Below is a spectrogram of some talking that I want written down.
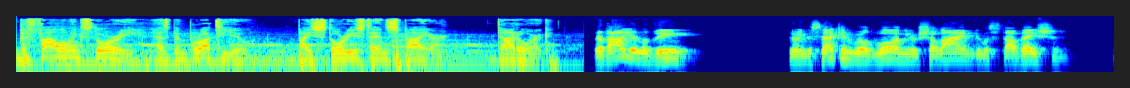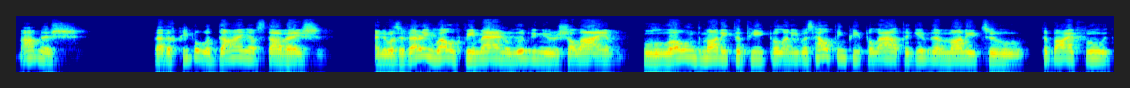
The following story has been brought to you by StoriesToInspire.org. Rabbi Levine, during the Second World War in Yerushalayim, there was starvation. Mamish, that the people were dying of starvation. And there was a very wealthy man who lived in Yerushalayim who loaned money to people and he was helping people out to give them money to, to buy food.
